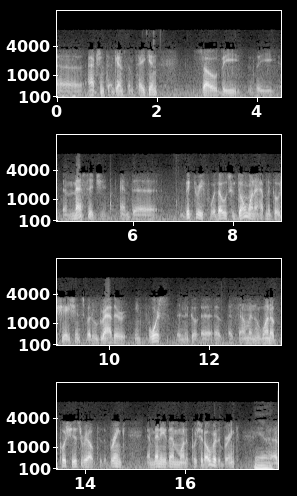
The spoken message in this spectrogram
uh, action to, against them taken. So the the message and the victory for those who don't want to have negotiations, but who'd rather enforce a, nego- a, a settlement, who want to push Israel to the brink, and many of them want to push it over the brink. Yeah. Uh,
